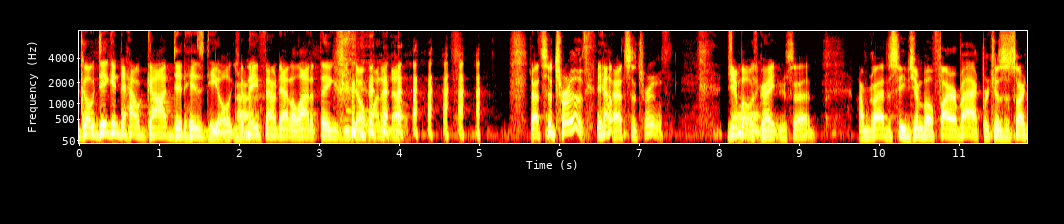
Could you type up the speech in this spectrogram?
Go dig into how God did his deal. You uh. may find out a lot of things you don't want to know. That's the truth. Yep. That's the truth. Jimbo was great. You said. I'm glad to see Jimbo fire back because it's like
